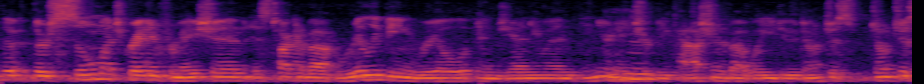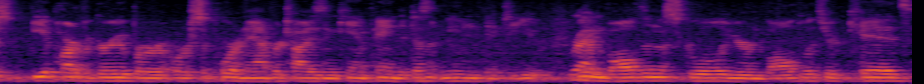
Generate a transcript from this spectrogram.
the, there's so much great information. It's talking about really being real and genuine in your nature. Mm-hmm. Be passionate about what you do. Don't just don't just be a part of a group or, or support an advertising campaign that doesn't mean anything to you. Right. You're involved in the school. You're involved with your kids.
